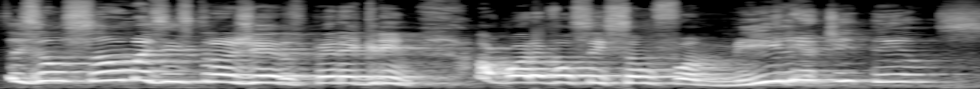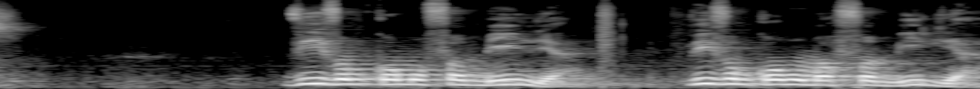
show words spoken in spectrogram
Vocês não são mais estrangeiros, peregrinos. Agora vocês são família de Deus. Vivam como família. Vivam como uma família.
